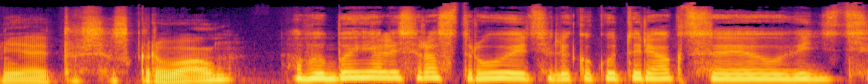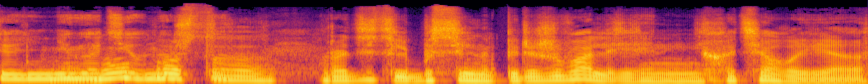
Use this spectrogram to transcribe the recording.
Я это все скрывал. А вы боялись расстроить или какую-то реакцию увидеть негативную? Ну, просто что? родители бы сильно переживали, я не хотела, я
